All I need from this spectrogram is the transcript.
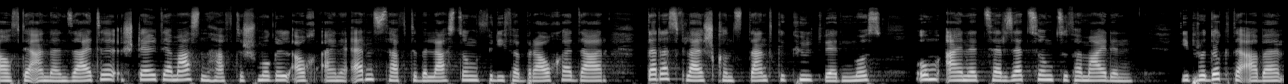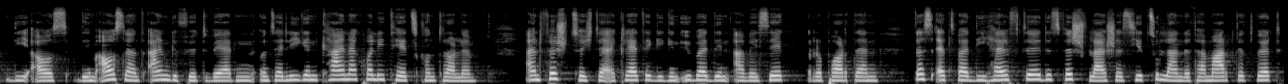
Auf der anderen Seite stellt der massenhafte Schmuggel auch eine ernsthafte Belastung für die Verbraucher dar, da das Fleisch konstant gekühlt werden muss, um eine Zersetzung zu vermeiden. Die Produkte aber, die aus dem Ausland eingeführt werden, unterliegen keiner Qualitätskontrolle. Ein Fischzüchter erklärte gegenüber den AWC-Reportern, dass etwa die Hälfte des Fischfleisches hierzulande vermarktet wird,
